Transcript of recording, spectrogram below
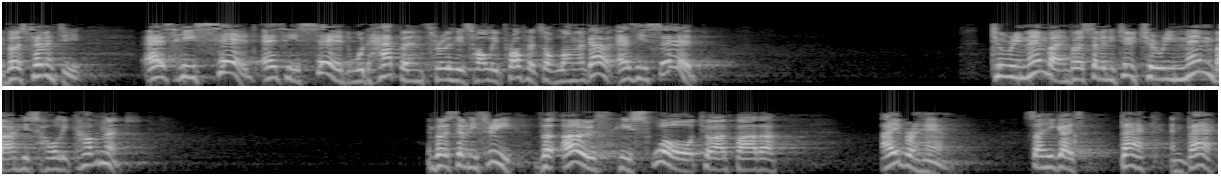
In verse 70, as he said, as he said would happen through his holy prophets of long ago, as he said. To remember, in verse 72, to remember his holy covenant. In verse 73, the oath he swore to our father Abraham. So he goes back and back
